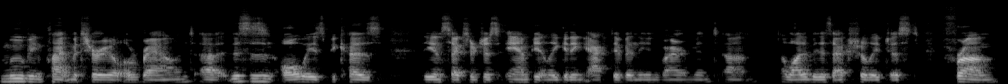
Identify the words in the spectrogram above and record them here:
moving plant material around. Uh, this isn't always because the insects are just ambiently getting active in the environment. Um, a lot of it is actually just from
